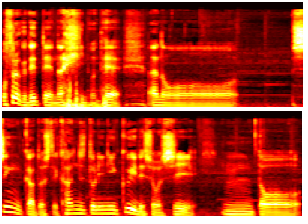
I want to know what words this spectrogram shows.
おそらく出てないのであのー、進化として感じ取りにくいでしょうしうんと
